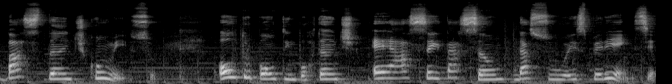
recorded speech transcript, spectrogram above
bastante com isso. Outro ponto importante é a aceitação da sua experiência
